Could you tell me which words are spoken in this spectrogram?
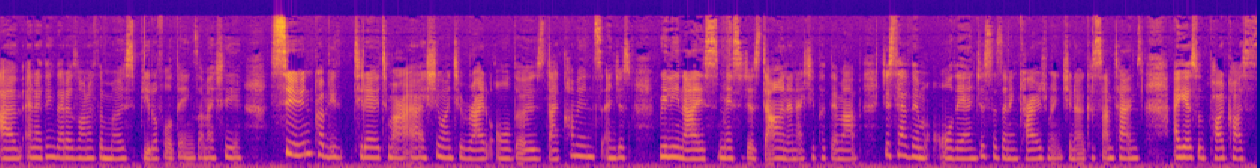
Um and i think that is one of the most beautiful things. I'm actually soon probably today or tomorrow i actually want to write all those like comments and just really nice messages down and actually put them up. Just have them all there and just as an encouragement you know because sometimes i guess with podcasts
